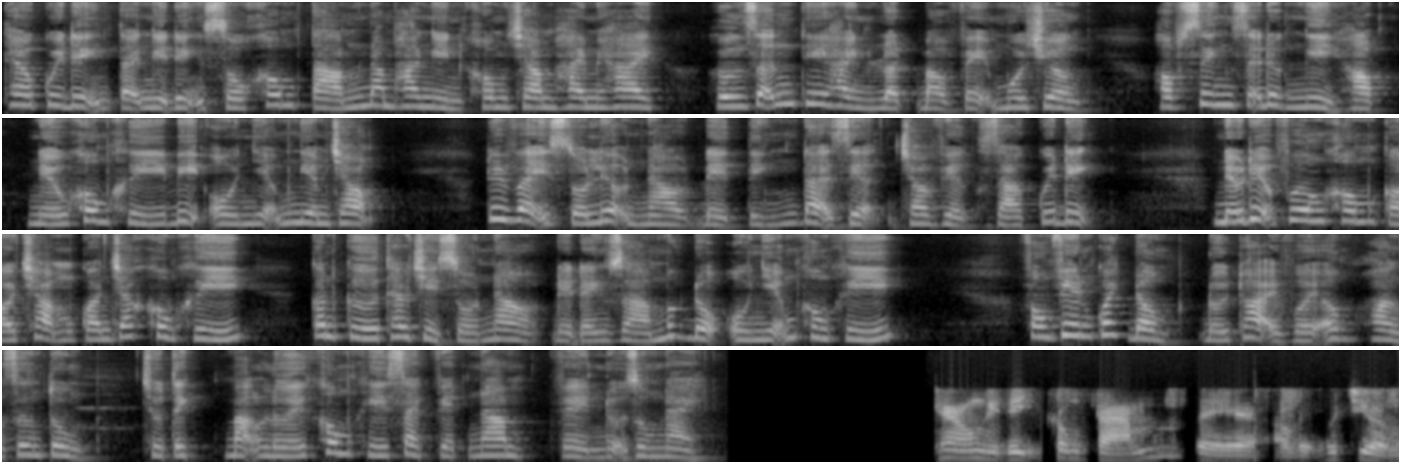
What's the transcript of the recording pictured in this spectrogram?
theo quy định tại Nghị định số 08 năm 2022 hướng dẫn thi hành luật bảo vệ môi trường, học sinh sẽ được nghỉ học nếu không khí bị ô nhiễm nghiêm trọng. Tuy vậy, số liệu nào để tính đại diện cho việc ra quyết định? Nếu địa phương không có trạm quan trắc không khí, căn cứ theo chỉ số nào để đánh giá mức độ ô nhiễm không khí? Phóng viên Quách Đồng đối thoại với ông Hoàng Dương Tùng, Chủ tịch Mạng lưới Không khí sạch Việt Nam về nội dung này. Theo Nghị định 08 về bảo vệ môi trường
